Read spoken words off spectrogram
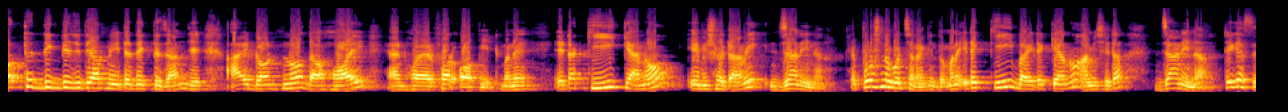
অর্থের দিক দিয়ে যদি আপনি এটা দেখতে যান যে I don't know the how and where for of it মানে এটা কি, কেন, এ বিষয়টা আমি জানি না। প্রশ্ন করছে না কিন্তু মানে এটা কি বা এটা কেন আমি সেটা জানি না, ঠিক আছে?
